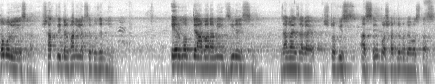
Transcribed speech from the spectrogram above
খবর হয়ে গেছিলাম সাত লিটার পানি লাগছে, বুঝেননি? এর মধ্যে আবার আমি জিরাইছি। জায়গায় জায়গায় স্টপিস আছে, বসার জন্য ব্যবস্থা আছে।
